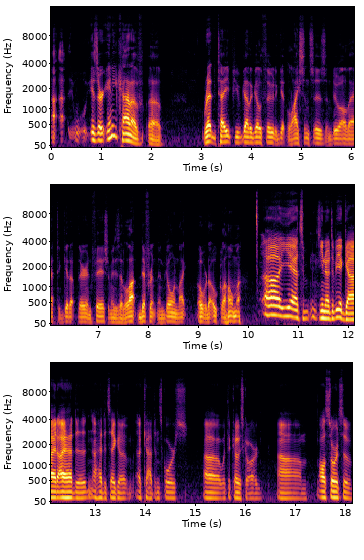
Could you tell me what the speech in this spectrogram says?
I, I- is there any kind of uh, red tape you've got to go through to get licenses and do all that to get up there and fish? I mean, is it a lot different than going like over to Oklahoma? Uh, yeah, to you know, to be a guide, I had to I had to take a, a captain's course uh, with the Coast Guard. Um, all sorts of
